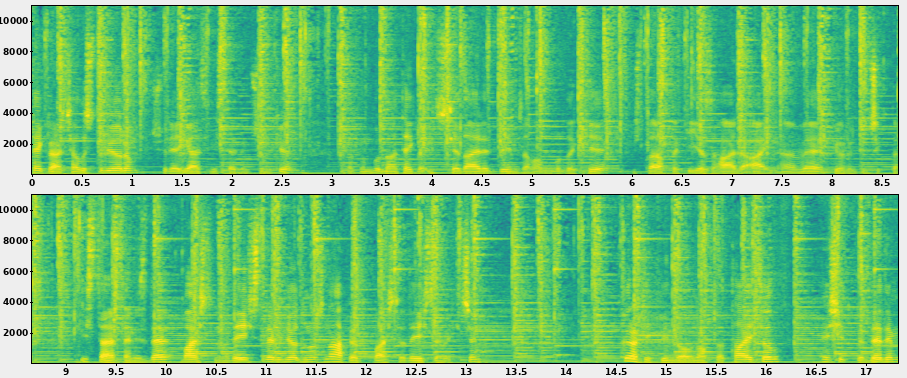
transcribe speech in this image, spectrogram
Tekrar çalıştırıyorum. Şuraya gelsin istedim çünkü. Bakın buradan tekrar iç içe daire dediğim zaman buradaki üst taraftaki yazı hala aynı ve görüntü çıktı. İsterseniz de başlığını değiştirebiliyordunuz. Ne yapıyorduk başlığı değiştirmek için? graphic window nokta title eşittir dedim.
